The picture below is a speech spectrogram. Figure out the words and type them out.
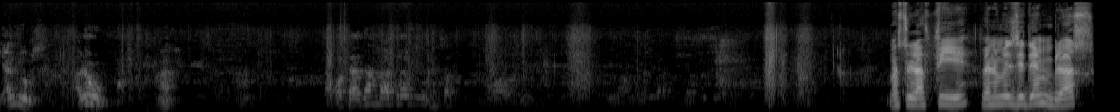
Gelmiyor musun? Alo. Ha. Ya otelden verdiler bizim hesap. Mesela Fi benim izledim biraz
